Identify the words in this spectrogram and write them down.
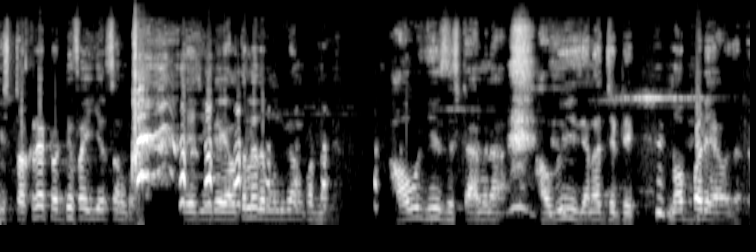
he stuck there twenty five years అనుకుంటా. ఏజ్ ఇంకా వెళ్తలేదు ముందుగా అనుకుంటున్నాను how is stamina how is energetic nobody have that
